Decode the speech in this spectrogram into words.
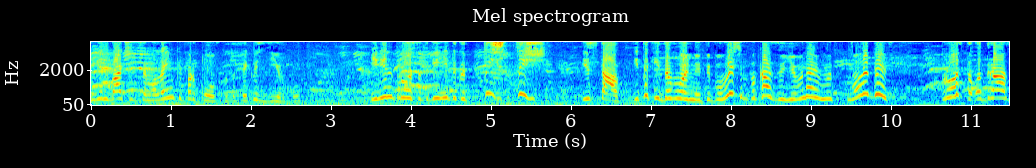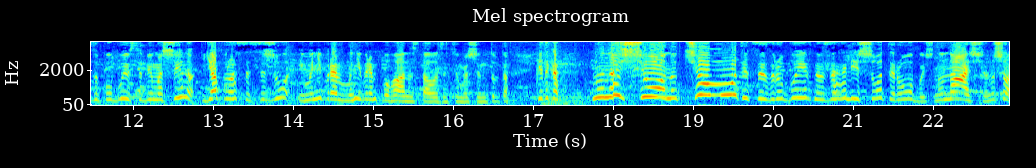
І він бачить це маленьку парковку, тобто якусь дірку. І він просто такий їй такий тиш, тиш, і став. І такий довольний, типу, вийшов, показує, вона йому молодець. Просто одразу побив собі машину. Я просто сижу, і мені прям мені прям погано стало за цю машину. Тобто я така, ну на що? Ну чому ти це зробив? Ну взагалі, що ти робиш? Ну нащо? Ну що?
